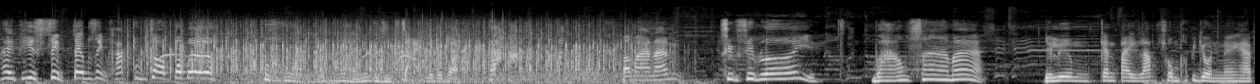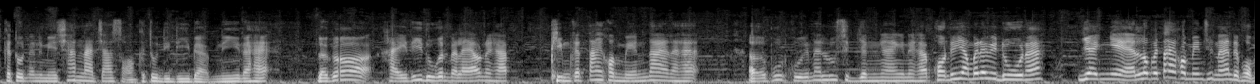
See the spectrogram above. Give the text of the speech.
ให้พี่ 10 เต็ม 10 ครับ คุณจอบประเบอร์โอ้โหอะไรนี่กูจิตใจเลยไปก่อนประมาณนั้น 10 10 เลย ว้าวซ่ามาก อย่าลืมกันไปรับชมภาพยนตร์นะครับการ์ตูนแอนิเมชันนาจา2การ์ตูนดีๆ แบบนี้นะฮะ แล้วก็ใครที่ดูกันไปแล้วนะครับ พิมพ์กันใต้คอมเมนต์ได้นะฮะ เออพูดคุยกันได้รู้สึกยังไงนะครับ คนที่ยังไม่ได้ไปดูนะแย่าแง่ลงไปใต้คอมเมนต์ชนะเดี๋ยวผม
